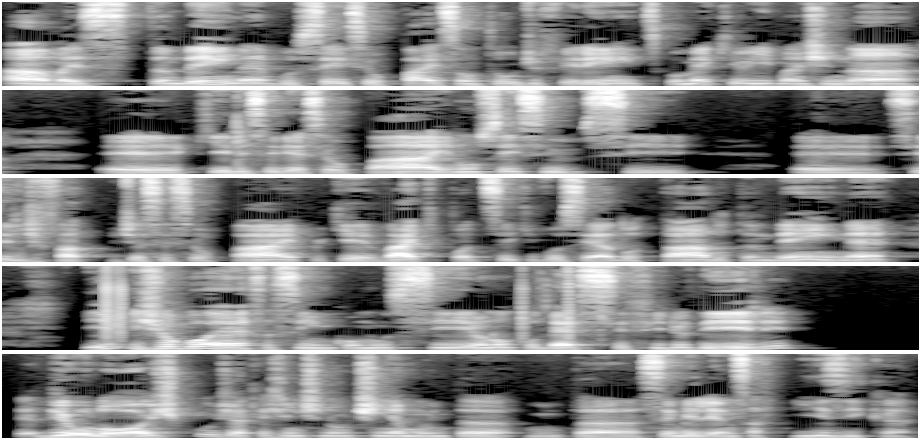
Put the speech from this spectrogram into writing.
Ah, mas também, né, você e seu pai são tão diferentes, como é que eu ia imaginar é, que ele seria seu pai? Não sei se, se, é, se ele de fato podia ser seu pai, porque vai que pode ser que você é adotado também, né? E, e jogou essa, assim, como se eu não pudesse ser filho dele, é, biológico, já que a gente não tinha muita, muita semelhança física,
